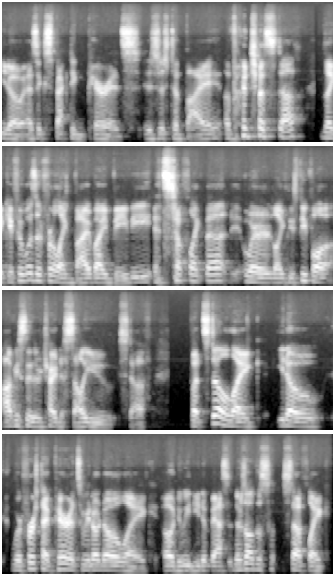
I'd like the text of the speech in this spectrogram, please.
you know, as expecting parents is just to buy a bunch of stuff. Like if it wasn't for like Buy Buy Baby and stuff like that, where like these people obviously they're trying to sell you stuff, but still like you know we're first time parents, we don't know like oh do we need a bassinet? There's all this stuff like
